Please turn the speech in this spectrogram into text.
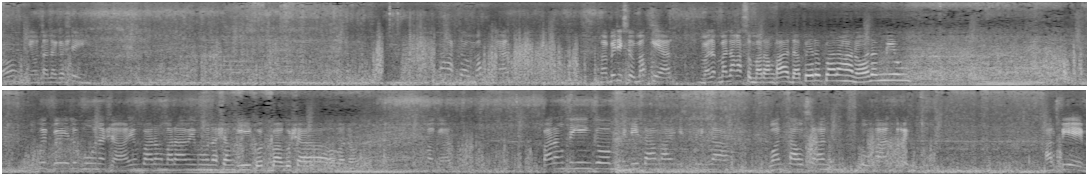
Oh, yun talaga siya eh. Malakas sa umakyat. Mabilis umakyat. Mal malakas umarangkada. Pero parang ano, alam niyo yung bumibelo muna siya. Yung parang marami muna siyang ikot bago siya, ano, magat parang tingin ko hindi tama yung spring na 1,200 RPM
